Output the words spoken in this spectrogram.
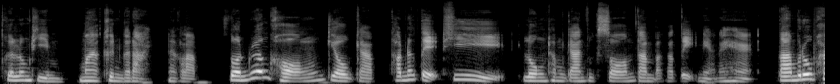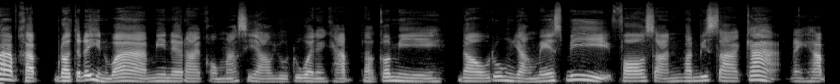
เพื่อนร่วมทีมมากขึ้นก็ได้นะครับ ส่วนเรื่องของเกี่ยวกับทัพนักเตะที่ลงทำการฝึกซ้อมตามปกติเนี่ยนะฮะ ตามรูปภาพครับ เราจะได้เห็นว่ามีในรายของมาร์เซียลอยู่ด้วยนะครับ แล้วก็มีดาวรุ่งอย่างเมสบี้ ฟอร์สัน วันบิซาก้า นะครับ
